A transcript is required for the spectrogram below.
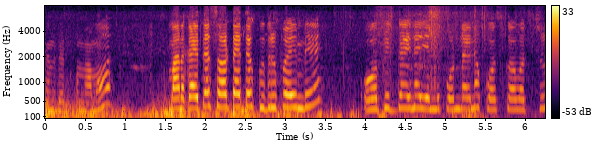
కింద పెట్టుకుందాము మనకైతే చోట అయితే కుదిరిపోయింది. ఓపిక్గా అయినా ఎన్ని పండ్లు అయినా కోసుకోవచ్చు.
